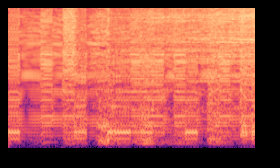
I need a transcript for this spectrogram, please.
Thank you.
